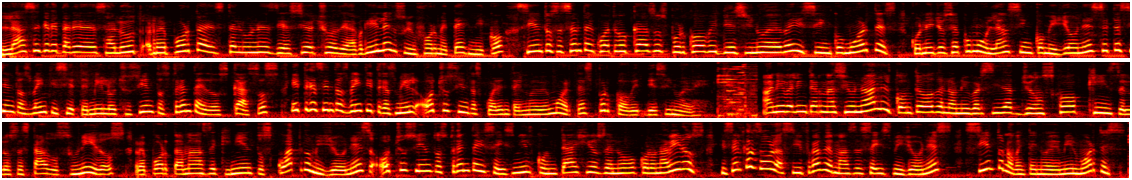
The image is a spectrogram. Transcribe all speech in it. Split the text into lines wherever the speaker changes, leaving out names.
La Secretaría de Salud reporta este lunes 18 de abril en su informe técnico 164 casos por COVID-19 y 5 muertes. Con ello se acumulan 5.727.832 casos y 323.849 muertes por COVID-19. A nivel internacional, el conteo de la Universidad Johns Hopkins de los Estados Unidos reporta más de 504 millones 836 mil contagios de nuevo coronavirus y se ha alcanzado la cifra de más de 6 millones 199 mil muertes.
